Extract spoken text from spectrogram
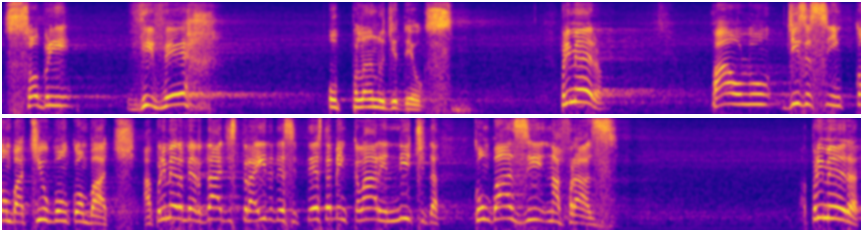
sobre viver o plano de Deus. Primeiro, Paulo diz assim: combati o bom combate. A primeira verdade extraída desse texto é bem clara e nítida, com base na frase. A primeira,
